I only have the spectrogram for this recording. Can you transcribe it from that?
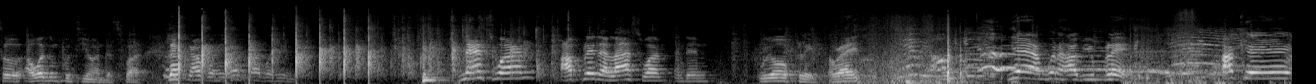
So I wasn't putting you on the spot. Let's clap for him. Let's clap for him. Next one, I'll play the last one, and then we all play. All right? Yeah, we all can. Yeah, I'm going to have you play. Okay.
